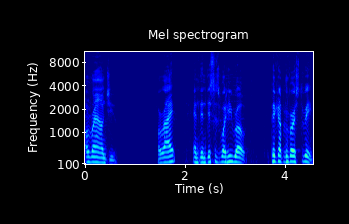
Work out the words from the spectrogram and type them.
around you. All right? And then this is what he wrote. Pick up in verse 3.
